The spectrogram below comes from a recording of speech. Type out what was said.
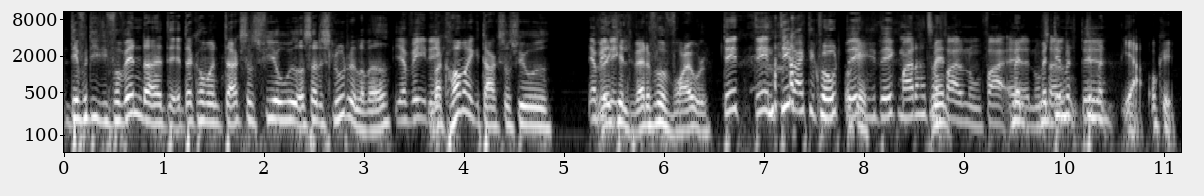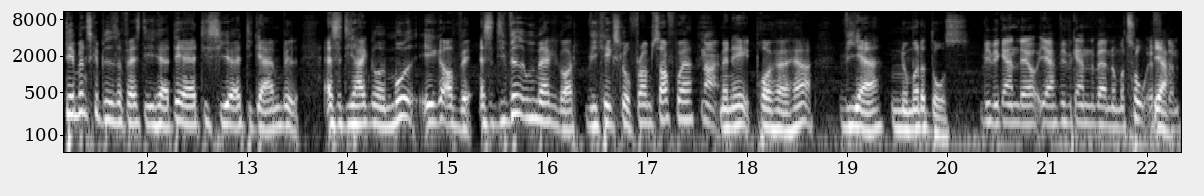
det er fordi, de forventer, at øh, der kommer en Dark Souls 4 ud, og så er det slut, eller hvad? Jeg ved det Der ikke. kommer ikke Dark Souls 4 ud. Jeg ved det ikke helt, hvad er det for noget vrøvl? Det, det er en direkte quote. Det, er Okay. ikke, det er ikke mig, der har taget Men- fejl af nogle, fejl, Men, øh, nogle men det, man, det, man, ja, okay. det, man skal bide sig fast i her, det er, at de siger, at de gerne vil... Altså, de har ikke noget imod ikke at... Altså, de ved udmærket godt, vi kan ikke slå From Software, Nej. men hey, prøv at høre her. Vi er nummer der dos. vi vil gerne lave, ja, vi vil gerne være nummer to efter Ja. dem.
